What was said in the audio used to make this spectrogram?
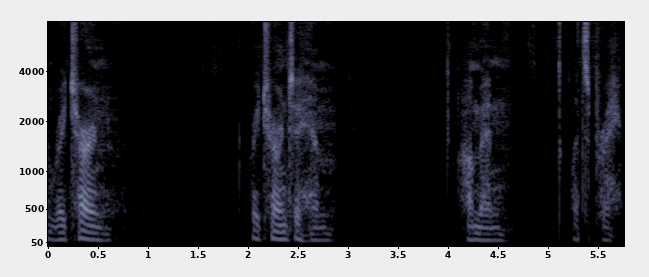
and return, return to him. Amen. Let's pray.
